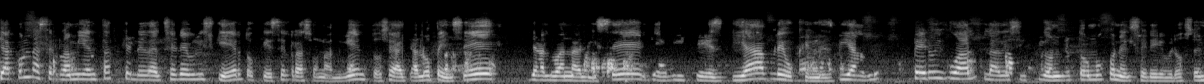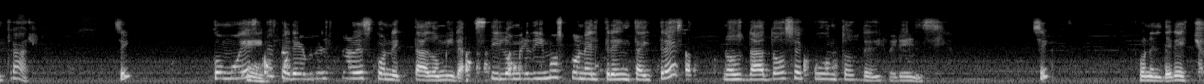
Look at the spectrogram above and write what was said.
Ya con las herramientas que le da el cerebro izquierdo, que es el razonamiento, o sea, ya lo pensé, ya lo analicé, ya vi que es viable o que no es viable, pero igual la decisión la tomo con el cerebro central. ¿Sí? Como este cerebro está desconectado, mira, si lo medimos con el 33, nos da 12 puntos de diferencia. ¿Sí? Con el derecho.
